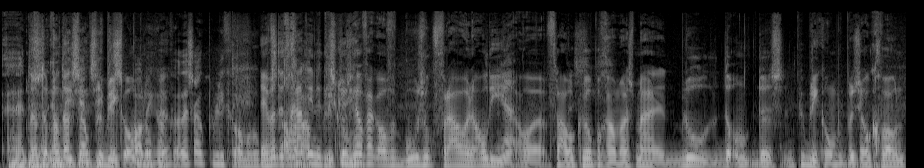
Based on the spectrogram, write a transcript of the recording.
Eh, dus want dat is ook publieke omroep, ook. Dat is ook publieke omroep. Ja, want het gaat in de discussie heel vaak over boerzoekvrouw en al die Ja, eh, flauwekulprogramma's. Maar ik bedoel, de, om- de, publieke omroep is ook gewoon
